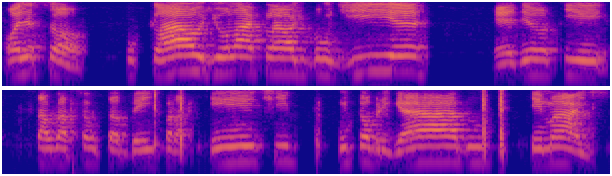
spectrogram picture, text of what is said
Olha só, o Cláudio, olá Cláudio, bom dia. É, deu aqui saudação também para a gente. Muito obrigado. Quem mais?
